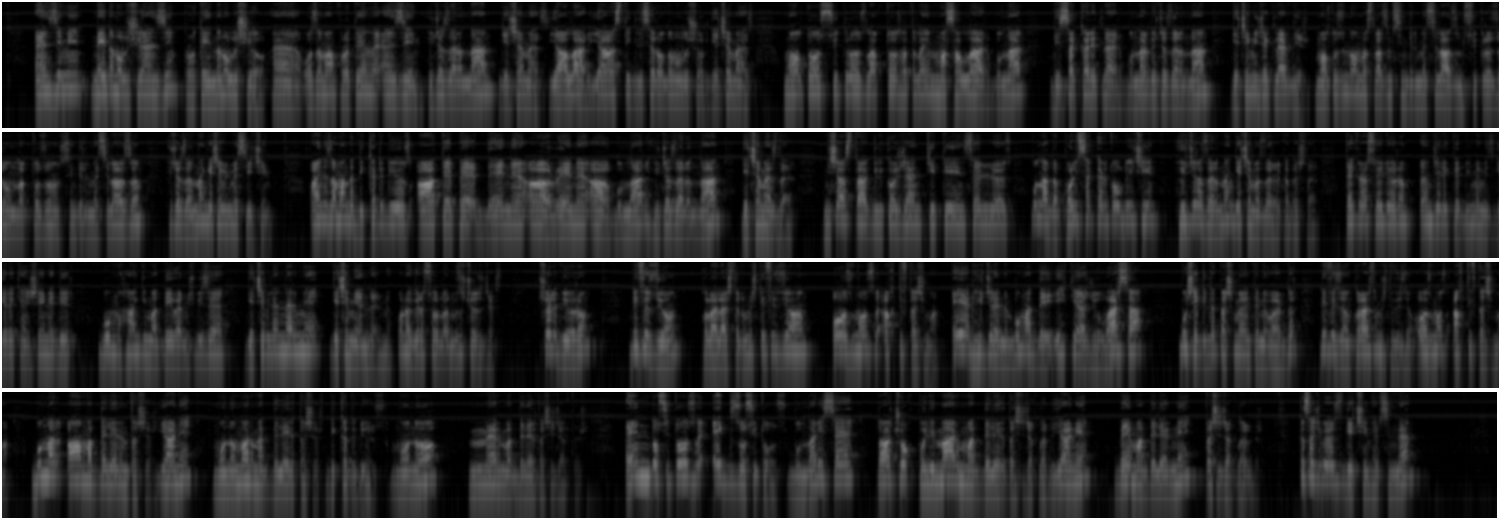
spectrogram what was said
Enzimin neyden oluşuyor enzim? Proteinden oluşuyor. He, o zaman protein ve enzim hücre zarından geçemez. Yağlar, yağ asidi gliseroldan oluşur. Geçemez. Maltoz, sükroz, laktoz hatırlayın masallar. Bunlar disakkaritler. Bunlar da hücre zarından geçemeyeceklerdir. Maltozun olması lazım, sindirilmesi lazım. Sükrozun, laktozun sindirilmesi lazım. Hücre zarından geçebilmesi için. Aynı zamanda dikkat ediyoruz. ATP, DNA, RNA bunlar hücre zarından geçemezler. Nişasta, glikojen, kitin, selüloz bunlar da polisakkarit olduğu için hücre zarından geçemezler arkadaşlar. Tekrar söylüyorum. Öncelikle bilmemiz gereken şey nedir? Bu hangi maddeyi vermiş bize? Geçebilenler mi, geçemeyenler mi? Ona göre sorularımızı çözeceğiz. Şöyle diyorum. Difüzyon, kolaylaştırılmış difüzyon, ozmoz ve aktif taşıma. Eğer hücrenin bu maddeye ihtiyacı varsa bu şekilde taşıma yöntemi vardır. Difüzyon, kolaylaştırılmış difüzyon, ozmoz, aktif taşıma. Bunlar A maddelerini taşır. Yani monomer maddeleri taşır. Dikkat ediyoruz. Monomer maddeleri taşıyacaktır. Endositoz ve egzositoz. Bunlar ise daha çok polimer maddeleri taşıyacaklardır. Yani B maddelerini taşıyacaklardır. Kısaca bir öz geçeyim hepsinden.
